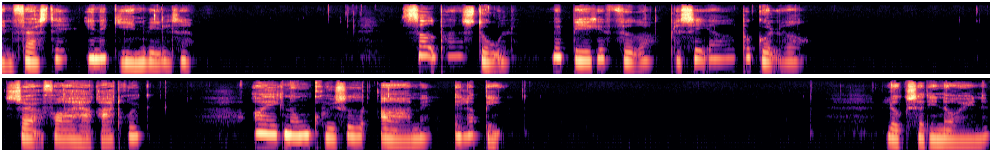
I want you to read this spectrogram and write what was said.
Den første energiindvielse. Sid på en stol med begge fødder placeret på gulvet. Sørg for at have ret ryg og ikke nogen krydsede arme eller ben. Luk så dine øjne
